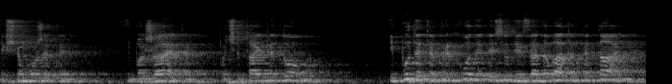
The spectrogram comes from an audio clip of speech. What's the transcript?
Якщо можете і бажаєте, почитайте вдома. І будете приходити сюди задавати питання.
